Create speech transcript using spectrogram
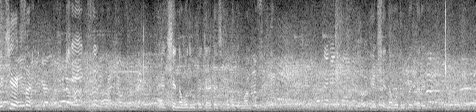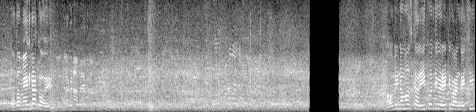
एकशे एकसष्ट. एकशे नव्वद रुपये कॅरेट अशा प्रकारचा माल पाहू शकता. एकशे नव्वद रुपये कॅरेट. दादा मेघना का होय? माऊली नमस्कार. ही कोणती व्हेरायटी वांग्याची?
